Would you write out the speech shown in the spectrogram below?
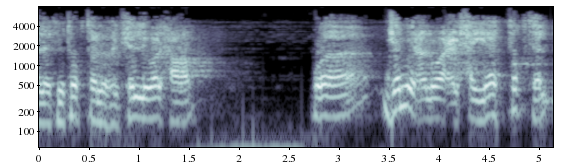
التي تقتل في الحل والحرم وجميع أنواع الحيات تقتل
